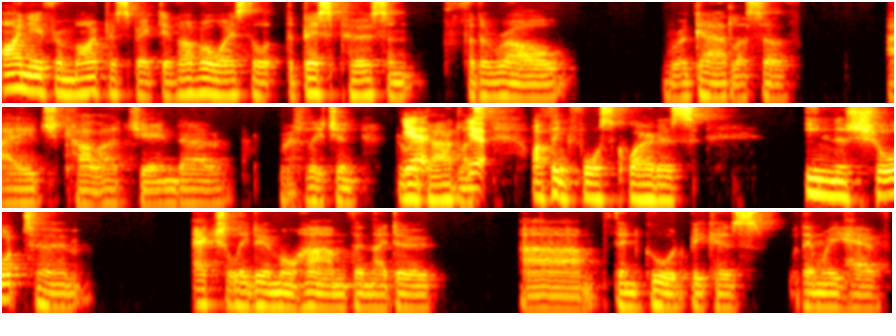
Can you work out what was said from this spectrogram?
I knew from my perspective, I've always thought the best person for the role, regardless of age, color, gender, religion, Yeah, regardless. yeah. I think forced quotas in the short term actually do more harm than they do um, than good because then we have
